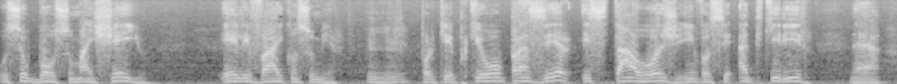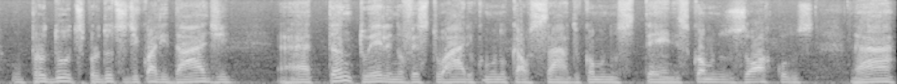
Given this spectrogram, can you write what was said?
o seu bolso mais cheio, ele vai consumir. Uhum. Por quê? Porque o prazer está hoje em você adquirir né, o produtos, produtos de qualidade, é, tanto ele no vestuário, como no calçado, como nos tênis, como nos óculos, né?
